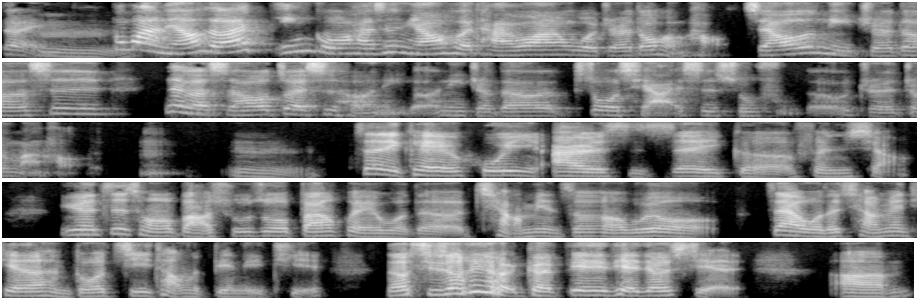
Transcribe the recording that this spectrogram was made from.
对，嗯，不管你要留在英国还是你要回台湾，我觉得都很好，只要你觉得是。那个时候最适合你的，你觉得做起来是舒服的，我觉得就蛮好的。嗯嗯，这里可以呼应 Iris 这个分享，因为自从我把书桌搬回我的墙面之后，我有在我的墙面贴了很多鸡汤的便利贴，然后其中有一个便利贴就写，嗯。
